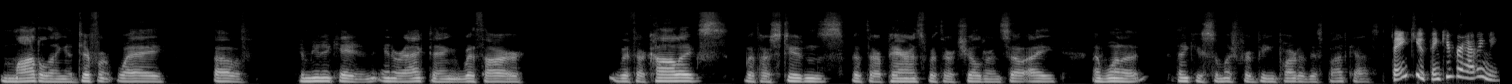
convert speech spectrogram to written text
modeling a different way of communicating and interacting with our with our colleagues with our students with our parents with our children so i i want to thank you so much for being part of this podcast thank you thank you for having me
